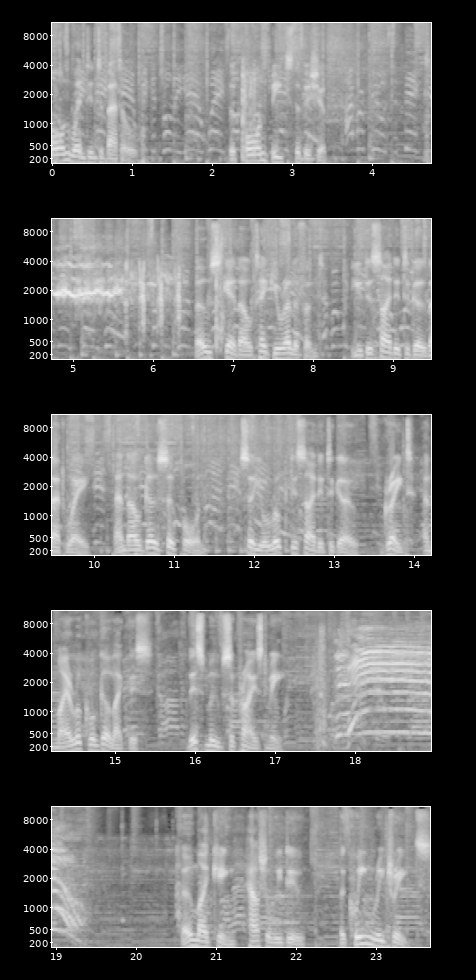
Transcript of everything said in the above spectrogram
Pawn went into battle. The pawn beats the bishop. Oh scared I'll take your elephant. You decided to go that way. And I'll go so pawn. So your rook decided to go. Great, and my rook will go like this. This move surprised me. Oh my king, how shall we do? The queen retreats.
